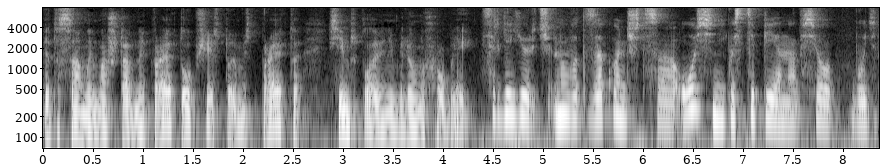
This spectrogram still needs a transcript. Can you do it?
Это самый масштабный проект, общая стоимость проекта 7,5 миллионов рублей. Сергей Юрьевич, ну вот закончится осень, постепенно все будет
